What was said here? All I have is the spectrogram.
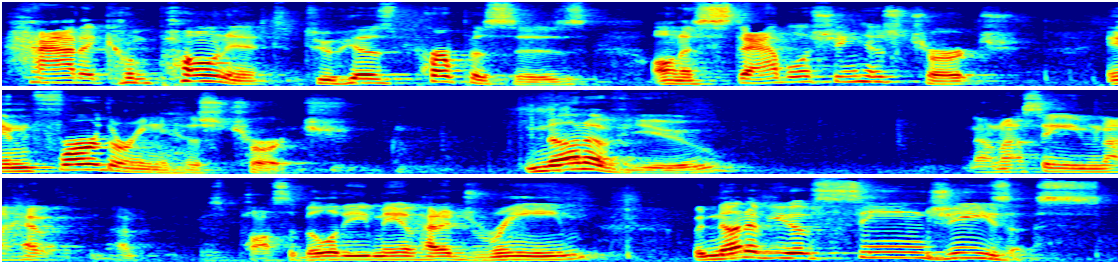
had a component to his purposes on establishing his church and furthering his church. None of you, now I'm not saying you not have uh, this possibility, you may have had a dream, but none of you have seen Jesus.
